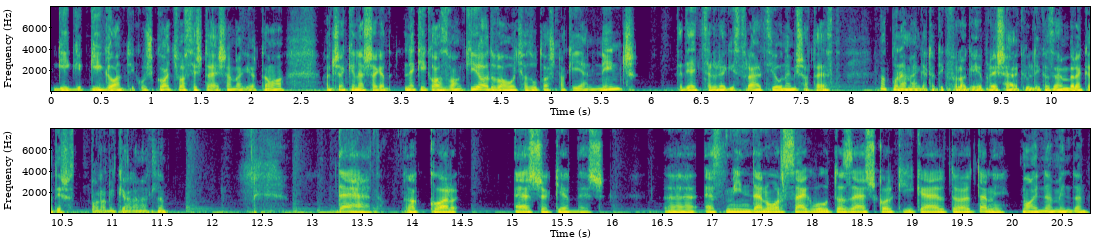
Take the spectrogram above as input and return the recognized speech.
gig, gigantikus katyvasz, és teljesen megértem a, a csekineseket. Nekik az van kiadva, hogy ha az utasnak ilyen nincs, tehát egy egyszerű regisztráció, nem is a teszt, akkor nem engedhetik fel a gépre, és elküldik az embereket, és ez parami kellemetlen. Tehát, akkor első kérdés. Ezt minden országba utazáskor ki kell tölteni? Majdnem minden.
